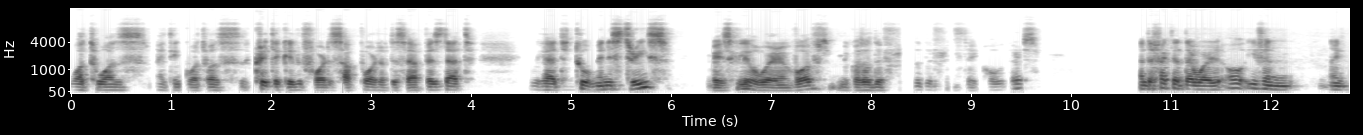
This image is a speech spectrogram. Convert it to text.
what was I think what was critical for the support of this app is that we had two ministries basically who were involved because of the, the different stakeholders, and the fact that there were oh even like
